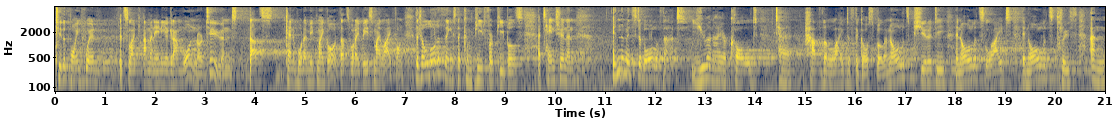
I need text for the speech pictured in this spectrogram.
to the point where it's like I'm an Enneagram 1 or 2, and that's kind of what I make my God. That's what I base my life on. There's a lot of things that compete for people's attention, and in the midst of all of that, you and I are called to have the light of the gospel in all its purity, in all its light, in all its truth, and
